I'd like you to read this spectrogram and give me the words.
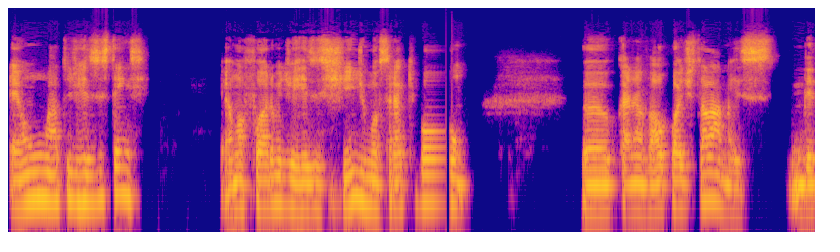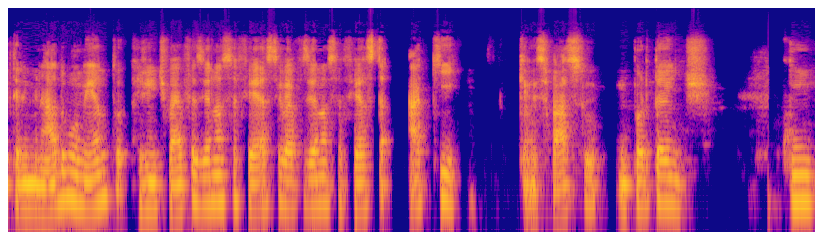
é um ato de resistência. É uma forma de resistir, de mostrar que, bom, uh, o carnaval pode estar lá, mas em determinado momento a gente vai fazer a nossa festa e vai fazer a nossa festa aqui, que é um espaço importante. Com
